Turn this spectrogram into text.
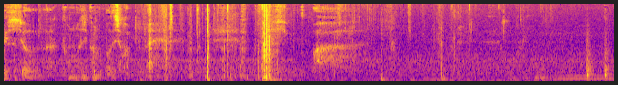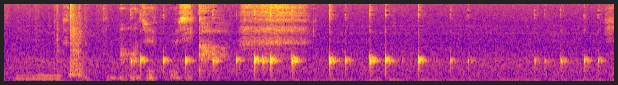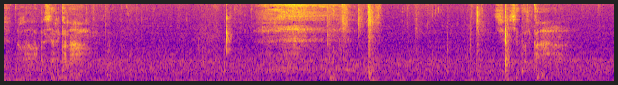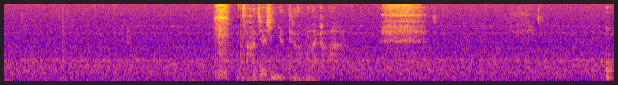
よいしょ。この時間どうでしょうかまあ10時かなかなか私あれかな10時あたりかなまさか10時にやってるのもないかなお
